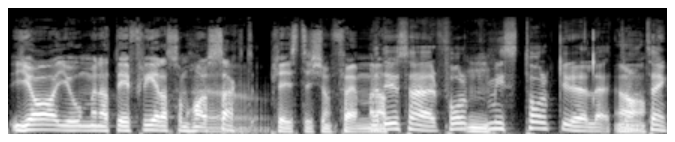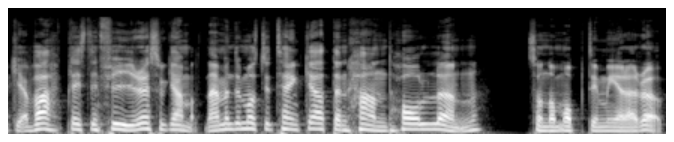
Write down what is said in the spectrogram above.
Ja, jo, men att det är flera som har Eh. sagt Playstation 5. Men Men det är att... ju så här, folk Mm. misstolkar det lätt. Ja. De tänker, va? Playstation 4 är så gammalt? Nej men du måste ju tänka att den handhållen som de optimerar upp,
